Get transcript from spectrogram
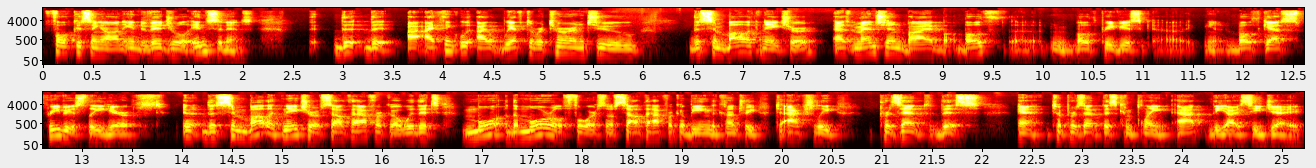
focusing on individual incidents. The the I think we, I, we have to return to the symbolic nature, as mentioned by both uh, both previous uh, you know, both guests previously here, uh, the symbolic nature of South Africa, with its more the moral force of South Africa being the country to actually present this and to present this complaint at the ICJ,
